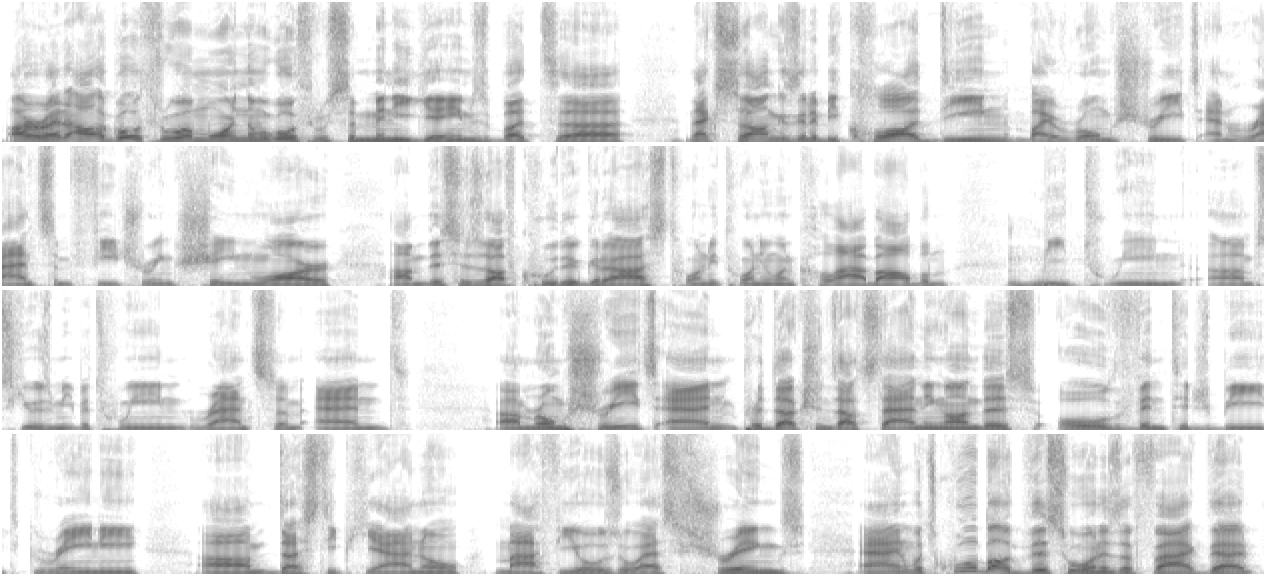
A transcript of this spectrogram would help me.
All right, I'll go through one more and then we'll go through some mini games. But uh, next song is going to be Claudine by Rome Streetz and Ransom featuring Che Noir. Um, this is off Coup de Grace 2021 collab album between, um, excuse me, between Ransom and um, Rome Streetz. And production's outstanding on this. Old vintage beat, grainy, um, dusty piano, mafioso esque strings. And what's cool about this one is the fact that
